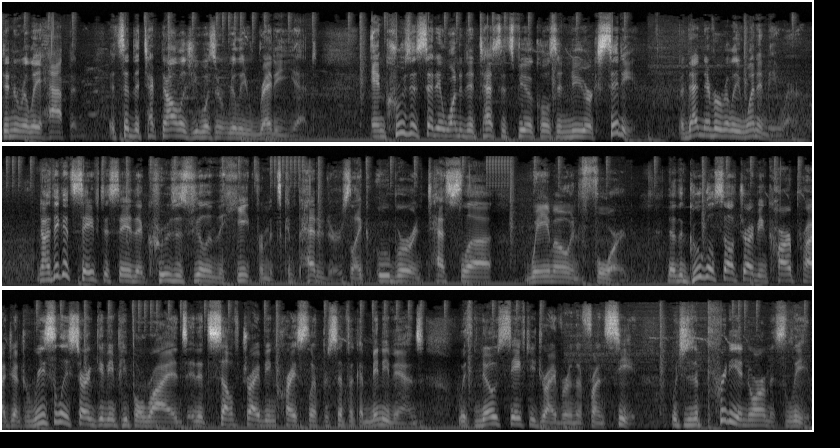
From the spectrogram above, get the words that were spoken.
Didn't really happen. It said the technology wasn't really ready yet. And Cruise said it wanted to test its vehicles in New York City, but that never really went anywhere. Now, I think it's safe to say that Cruise is feeling the heat from its competitors like Uber and Tesla, Waymo and Ford. Now, the Google self-driving car project recently started giving people rides in its self-driving Chrysler Pacifica minivans with no safety driver in the front seat, which is a pretty enormous leap.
